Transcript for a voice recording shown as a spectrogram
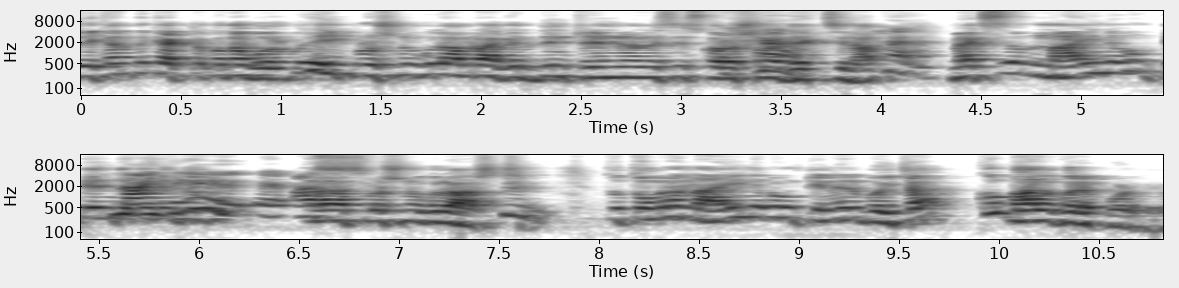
তো এখান থেকে একটা কথা বলব এই প্রশ্নগুলো আমরা আগের দিন ট্রেন অ্যানালিসিস করার সময় হ্যাঁ, দেখছিলাম। ম্যাক্সিমাম নাইন এবং টেন। প্রশ্নগুলো আসছে। তো তোমরা নাইন এবং টেনের বইটা খুব ভালো করে পড়বে।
